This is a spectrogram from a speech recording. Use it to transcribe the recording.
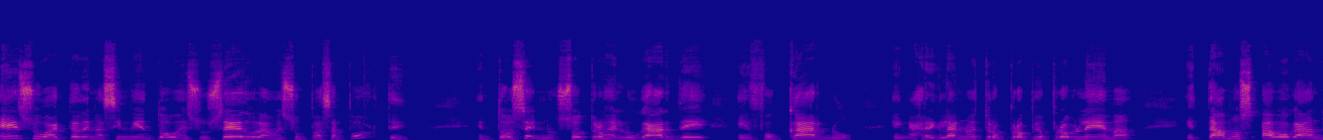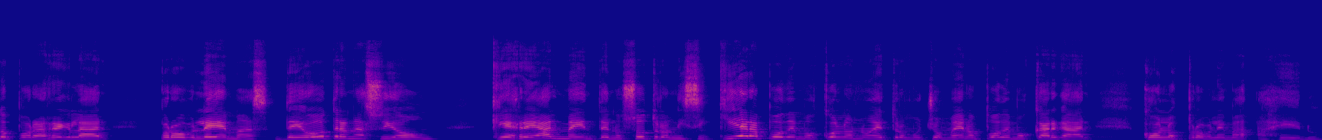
en su acta de nacimiento o en su cédula o en su pasaporte. Entonces nosotros en lugar de enfocarnos en arreglar nuestros propios problemas, estamos abogando por arreglar problemas de otra nación que realmente nosotros ni siquiera podemos con los nuestros, mucho menos podemos cargar con los problemas ajenos.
